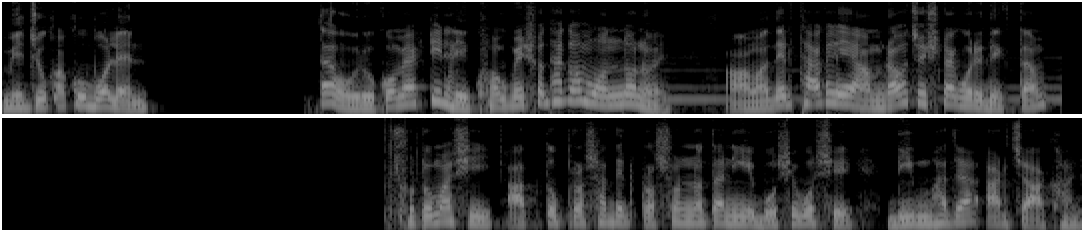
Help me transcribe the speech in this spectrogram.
মেজো কাকু বলেন, তা ওরকম একটি লেখক মেশো থাকা মন্দ নয়। আমাদের থাকলে আমরাও চেষ্টা করে দেখতাম। ছোট মাসি আত্মপ্রসাদের প্রসন্নতা নিয়ে বসে বসে ডিম ভাজা আর চা খান।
